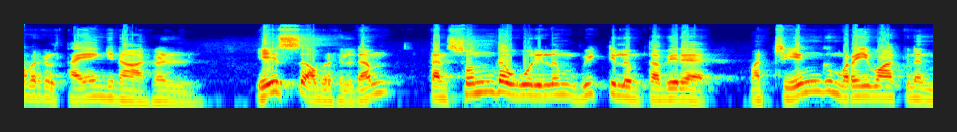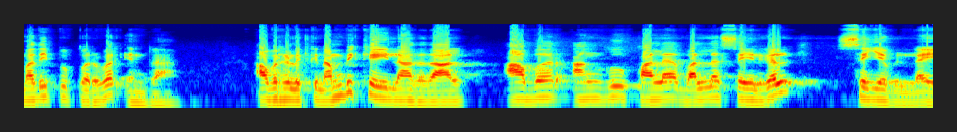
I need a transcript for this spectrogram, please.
அவர்கள் தயங்கினார்கள். இயேசு அவர்களிடம் தன் சொந்த ஊரிலும் வீட்டிலும் தவிர மற்ற எங்கும் மறைவாக்கினர் மதிப்பு பெறுவர் என்றார். அவர்களுக்கு நம்பிக்கை இல்லாததால் அவர் அங்கு பல வல்ல செயல்கள் செய்யவில்லை.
